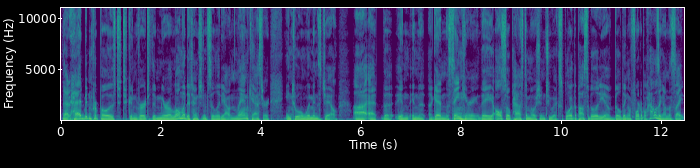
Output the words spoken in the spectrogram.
that had been proposed to convert the Mira Loma detention facility out in Lancaster into a women's jail. Uh, at the in in the again the same hearing, they also passed a motion to explore the possibility of building affordable housing on the site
